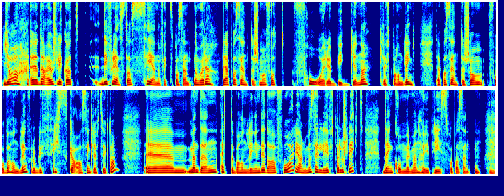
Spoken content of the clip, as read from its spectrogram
Ja, det er jo slik at de fleste av seneffektspasientene våre, det er pasienter som har fått forebyggende kreftbehandling. Det er pasienter som får behandling for å bli friske av sin kreftsykdom, ehm, men den etterbehandlingen de da får, gjerne med cellegift eller slikt, den kommer med en høy pris for pasienten. Mm.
